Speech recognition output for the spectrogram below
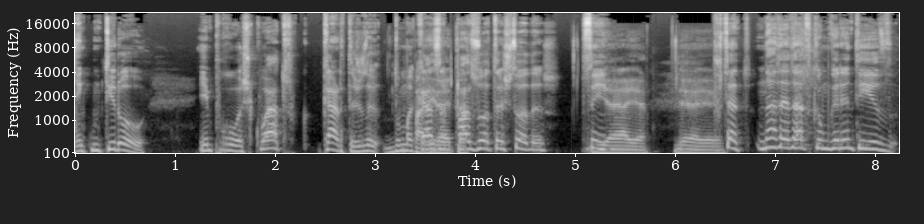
em que me tirou, empurrou as quatro cartas de, de uma Para casa direita. para as outras todas. Sim. Yeah, yeah. Yeah. Portanto, nada é dado como garantido.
